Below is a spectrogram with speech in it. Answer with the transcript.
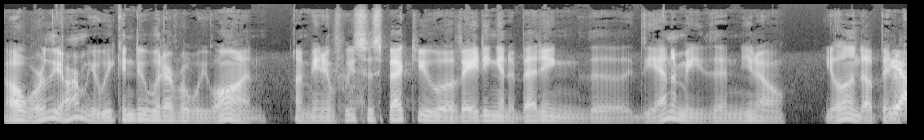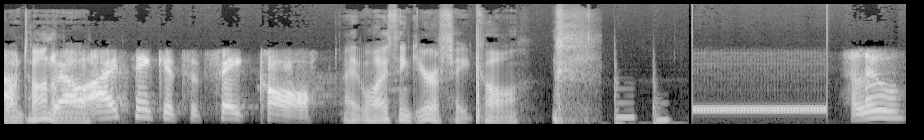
Oh, we're the army. We can do whatever we want. I mean, if we suspect you of aiding and abetting the the enemy, then you know you'll end up in yeah. Guantanamo. Well, I think it's a fake call. I, well, I think you're a fake call. Hello?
